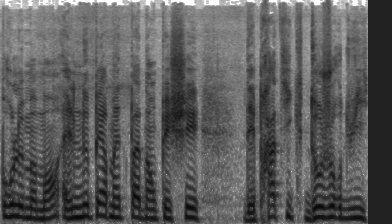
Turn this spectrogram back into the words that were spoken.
pour le moment. Elles ne permettent pas d'empêcher des pratiques d'aujourd'hui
